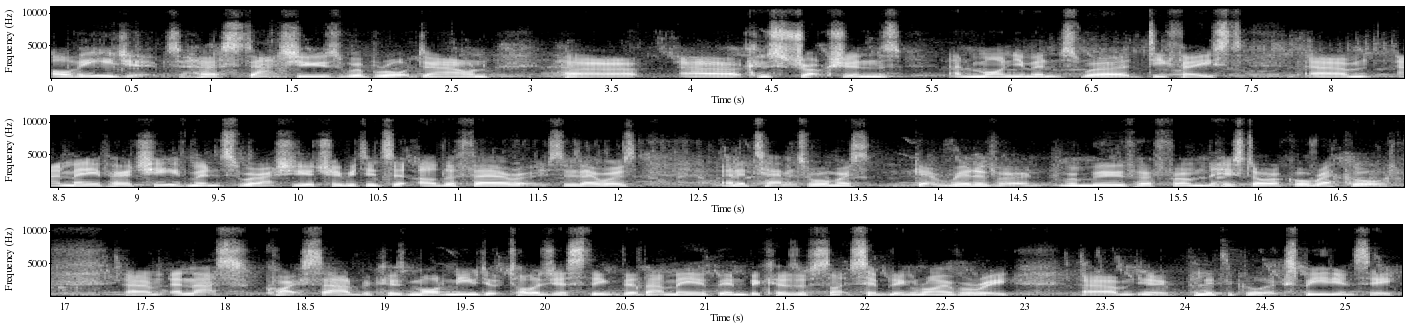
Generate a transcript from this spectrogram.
of Egypt. Her statues were brought down, her uh, constructions and monuments were defaced, um, and many of her achievements were actually attributed to other pharaohs. So there was an attempt to almost get rid of her and remove her from the historical record. Um, and that's quite sad because modern Egyptologists think that that may have been because of sibling rivalry, um, you know, political expediency,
